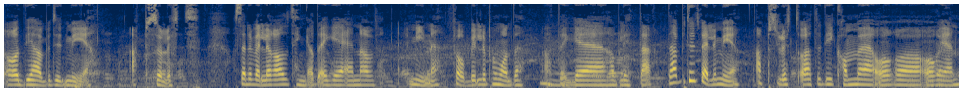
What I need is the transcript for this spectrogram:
Og de har betydd mye. Absolutt. Og så er det veldig rart å tenke at jeg er en av mine forbilder, på en måte. At jeg eh, har blitt der. Det har betydd veldig mye. Absolutt. Og at de kommer år og år igjen.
